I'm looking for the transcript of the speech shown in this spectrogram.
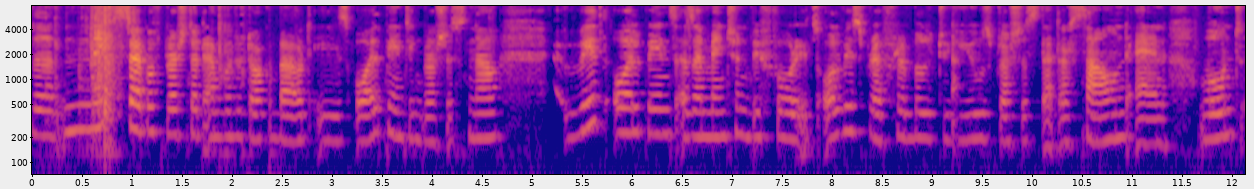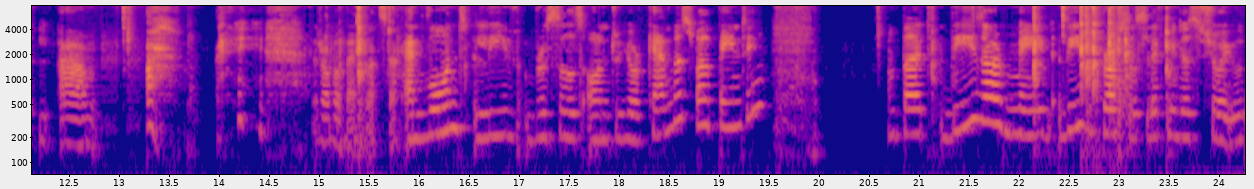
the next type of brush that I'm going to talk about is oil painting brushes. Now with oil paints as I mentioned before it's always preferable to use brushes that are sound and won't um, ah, rubber band got stuck. And won't leave bristles onto your canvas while painting. But these are made these brushes let me just show you.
